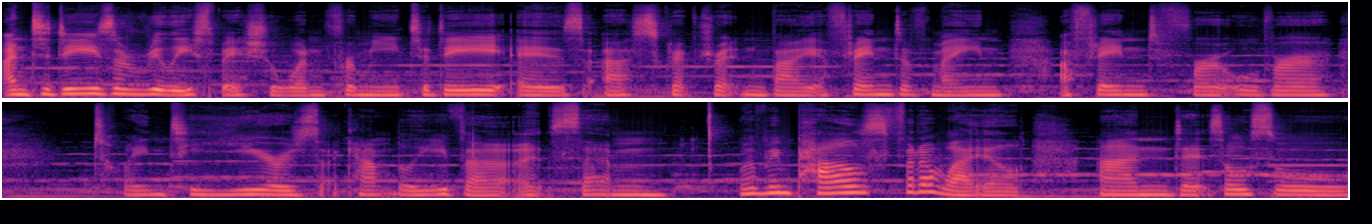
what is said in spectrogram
And today's a really special one for me. Today is a script written by a friend of mine, a friend for over 20 years. I can't believe that. It's um we've been pals for a while and it's also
